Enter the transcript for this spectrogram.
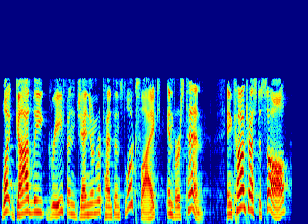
what godly grief and genuine repentance looks like in verse 10. In contrast to Saul,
